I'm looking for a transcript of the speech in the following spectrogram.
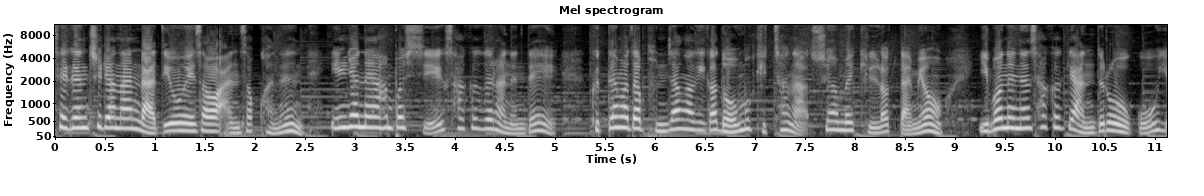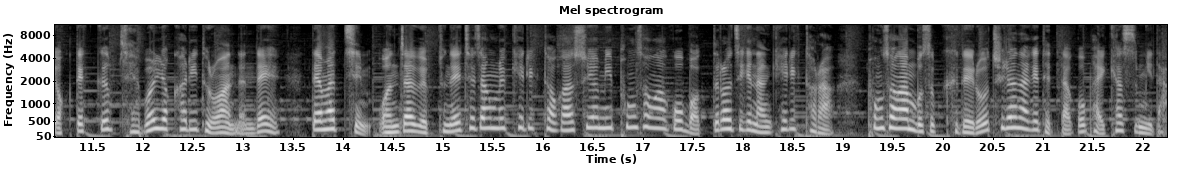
최근 출연한 라디오에서 안석환은 1년에 한 번씩 사극을 하는데 그때마다 분장하기가 너무 귀찮아 수염을 길렀다며 이번에는 사극이 안 들어오고 역대급 재벌 역할이 들어왔는데 때마침 원작 웹툰의 최장물 캐릭터가 수염이 풍성하고 멋들어지게 난 캐릭터라 풍성한 모습 그대로 출연하게 됐다고 밝혔습니다.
